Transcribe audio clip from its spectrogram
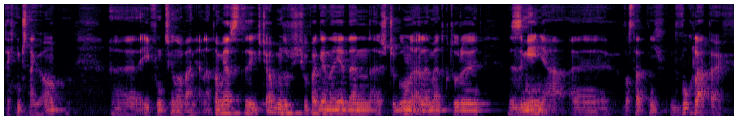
technicznego i funkcjonowania. Natomiast chciałbym zwrócić uwagę na jeden szczególny element, który zmienia w ostatnich dwóch latach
